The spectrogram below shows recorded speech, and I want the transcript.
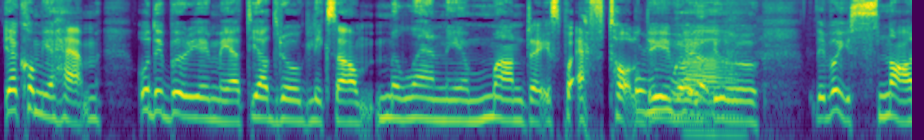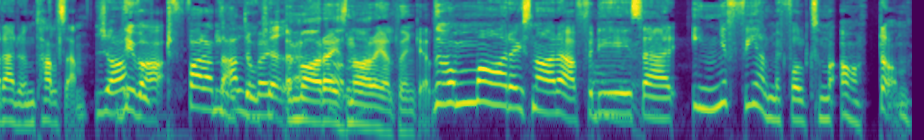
jag kom ju hem och det började ju med att jag drog liksom Millennium Mondays på F12. Oh det, var ju, det var ju snara runt halsen. Jag det var fortfarande inte aldrig varit. En mara i snara helt enkelt. Det var mara i snara för det Oh är så här, inget fel med folk som är 18.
